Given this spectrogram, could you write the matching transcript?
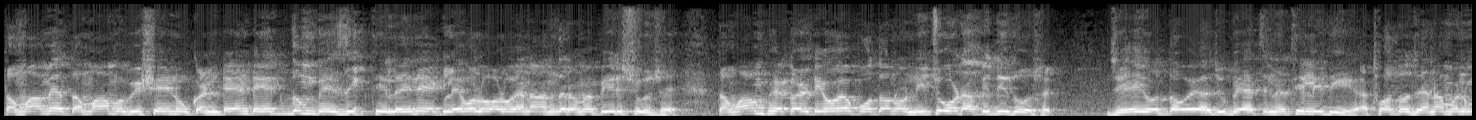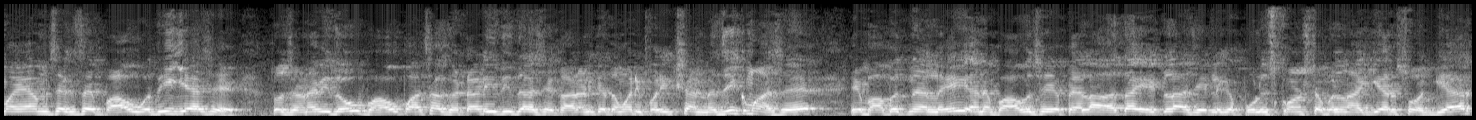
તમામે તમામ વિષયનું કન્ટેન્ટ એકદમ બેઝિકથી લઈને એક લેવલવાળું એના અંદર અમે પીરસ્યું છે. તમામ ફેકલ્ટીઓએ પોતાનો નીચોડ આપી દીધો છે. જે યોદ્ધાઓએ હજુ બેચ નથી લીધી, અથવા તો જેના મનમાં એમ છે કે સાહેબ ભાવ વધી ગયા છે, તો જણાવી દઉં, ભાવ પાછા ઘટાડી દીધા છે, કારણ કે તમારી પરીક્ષા નજીકમાં છે, એ બાબતને લઈ અને ભાવ છે એ પહેલાં હતા, એટલા જ, એટલે કે પોલીસ કોન્સ્ટેબલના અગિયારસો અગિયાર,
